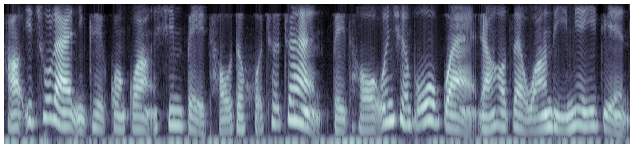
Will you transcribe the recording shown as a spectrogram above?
好，一出来你可以逛逛新北投的火车站、北投温泉博物馆，然后再往里面一点，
